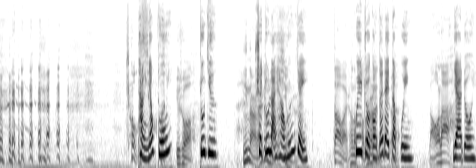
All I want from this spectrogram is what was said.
Thằng nhóc túi Chú Dương Sao chú lại hào hứng vậy? Khuya rồi còn tới đây tập quyền. Dạ rồi.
